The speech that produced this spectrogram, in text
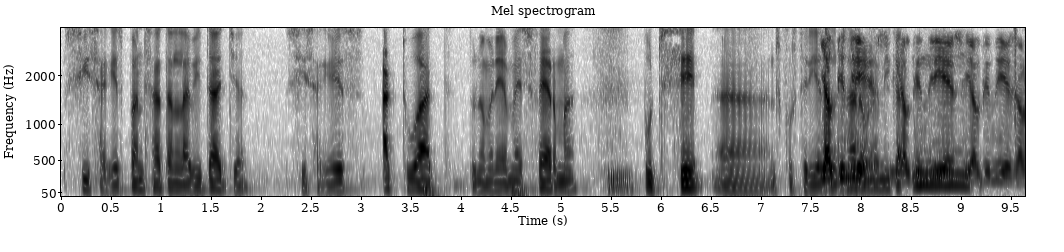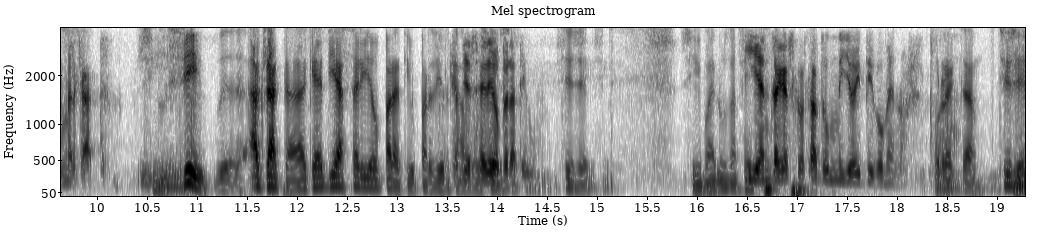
si s'hagués pensat en l'habitatge, si s'hagués actuat d'una manera més ferma, potser eh, ens costaria Ja ara tindries, una mica... ja el tindries, Mm, ja el tindries al mercat. Sí. Sí, exacte, aquest ja estaria operatiu, per dir-te Aquest ja seria cosa. operatiu. Sí, sí, sí. Sí, bueno, de fet... I ens hagués costat un milió i pico menys. correcte. Sí, sí.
